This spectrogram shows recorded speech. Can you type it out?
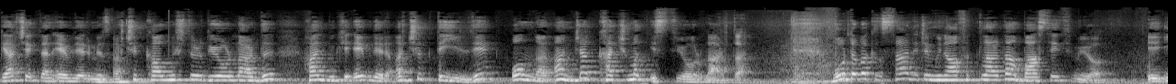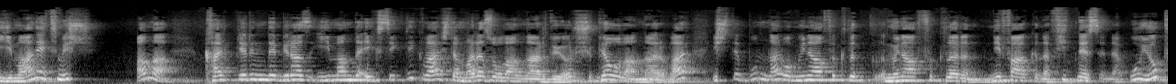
Gerçekten evlerimiz açık kalmıştır diyorlardı. Halbuki evleri açık değildi. Onlar ancak kaçmak istiyorlardı. Burada bakın sadece münafıklardan bahsetmiyor. E, iman etmiş ama kalplerinde biraz imanda eksiklik var. İşte maraz olanlar diyor, şüphe olanlar var. İşte bunlar o münafıklık münafıkların nifakına, fitnesine uyup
